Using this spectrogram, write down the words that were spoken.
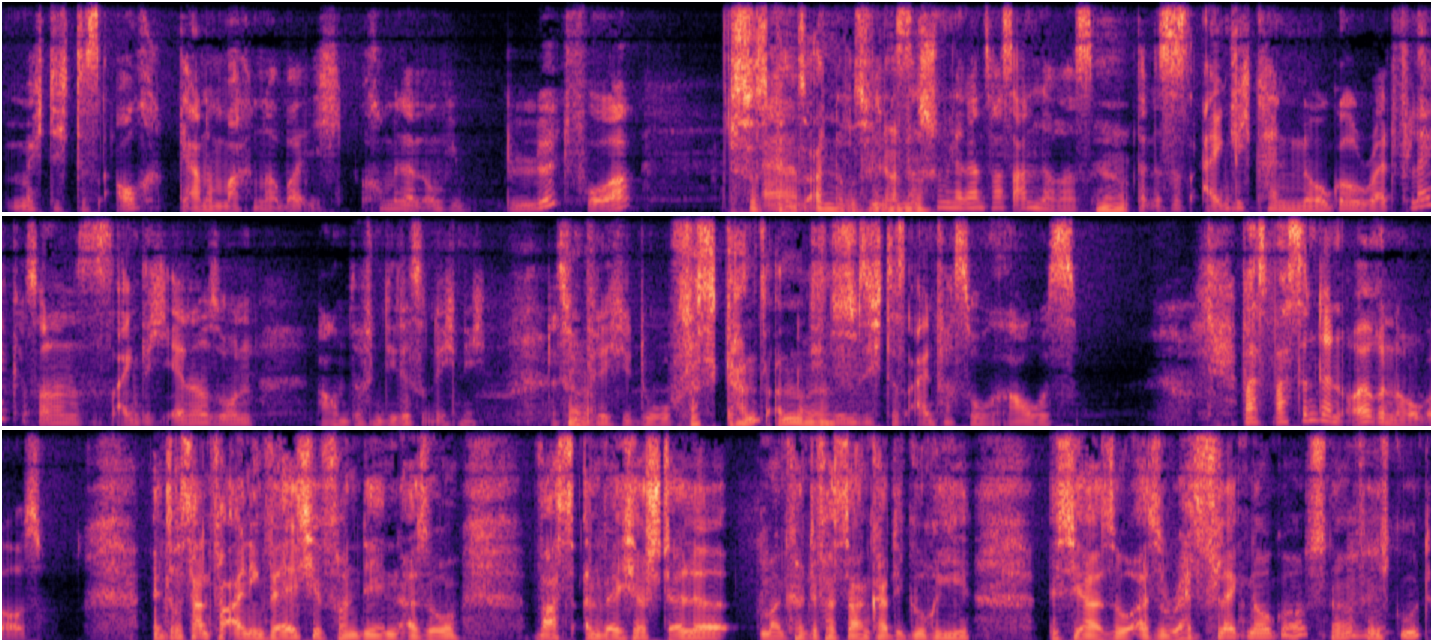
möchte ich das auch gerne machen, aber ich komme dann irgendwie blöd vor, das ist was ganz anderes wieder, ist ne? das schon wieder ganz was anderes. Ja. Dann ist es eigentlich kein No-Go-Red Flag, sondern es ist eigentlich eher nur so ein, warum dürfen die das und ich nicht? Deswegen Ja. finde ich die doof. Was ganz Die nehmen anderes. sich das einfach so raus. Was, was sind denn eure No-Gos? Interessant, vor allen Dingen welche von denen, also was an welcher Stelle, man könnte fast sagen Kategorie, ist ja so, also Red Flag No-Gos, ne, finde ich gut.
